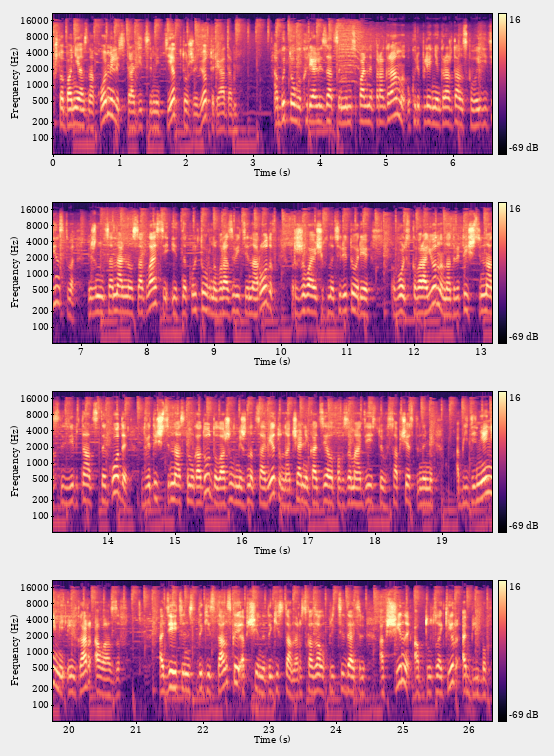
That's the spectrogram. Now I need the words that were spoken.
чтобы они ознакомились с традициями тех, кто живет рядом об итогах реализации муниципальной программы укрепления гражданского единства, межнационального согласия и этнокультурного развития народов, проживающих на территории Вольского района на 2017-2019 годы, в 2017 году доложил Межнадсовету начальник отдела по взаимодействию с общественными объединениями Ильгар Алазов. О деятельности дагестанской общины Дагестана рассказал председатель общины Абдулзакир Абибов.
